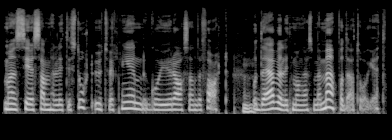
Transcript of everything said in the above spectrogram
man ser samhället i stort, utvecklingen går ju i rasande fart mm. och det är väldigt många som är med på det tåget.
